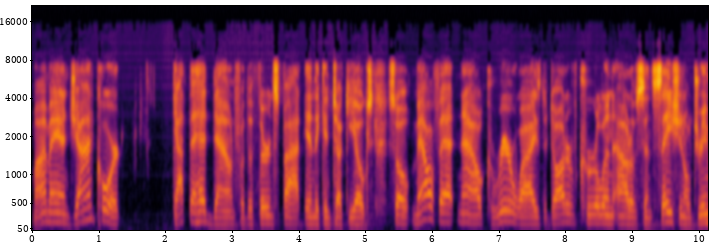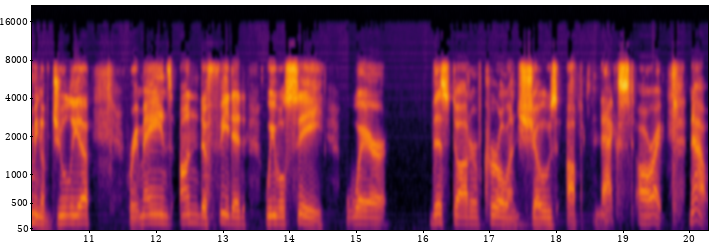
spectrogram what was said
my man Jon Court got the head down for the third spot in the Kentucky Oaks. So Malathaat now, career-wise, the daughter of Curlin out of Sensational, Dreaming of Julia, remains undefeated. We will see where this daughter of Curlin shows up next. All right. Now,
